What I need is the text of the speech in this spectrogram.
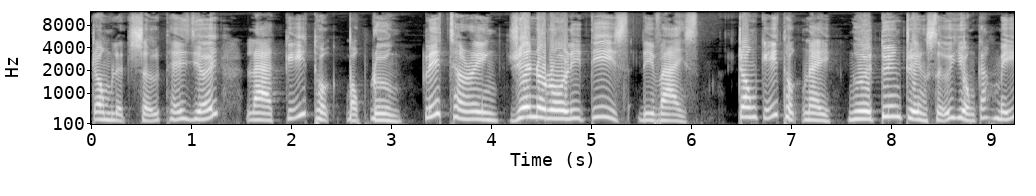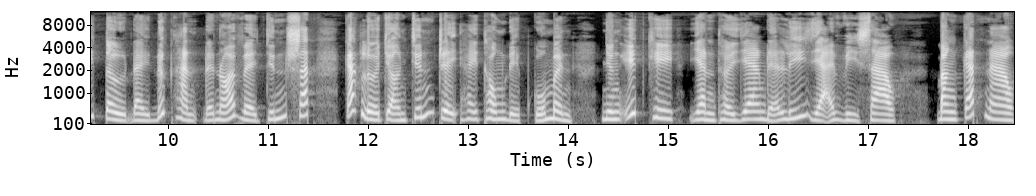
trong lịch sử thế giới là kỹ thuật bọc đường Glittering Generalities Device. Trong kỹ thuật này, người tuyên truyền sử dụng các mỹ từ đầy đức hạnh để nói về chính sách, các lựa chọn chính trị hay thông điệp của mình, nhưng ít khi dành thời gian để lý giải vì sao, bằng cách nào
